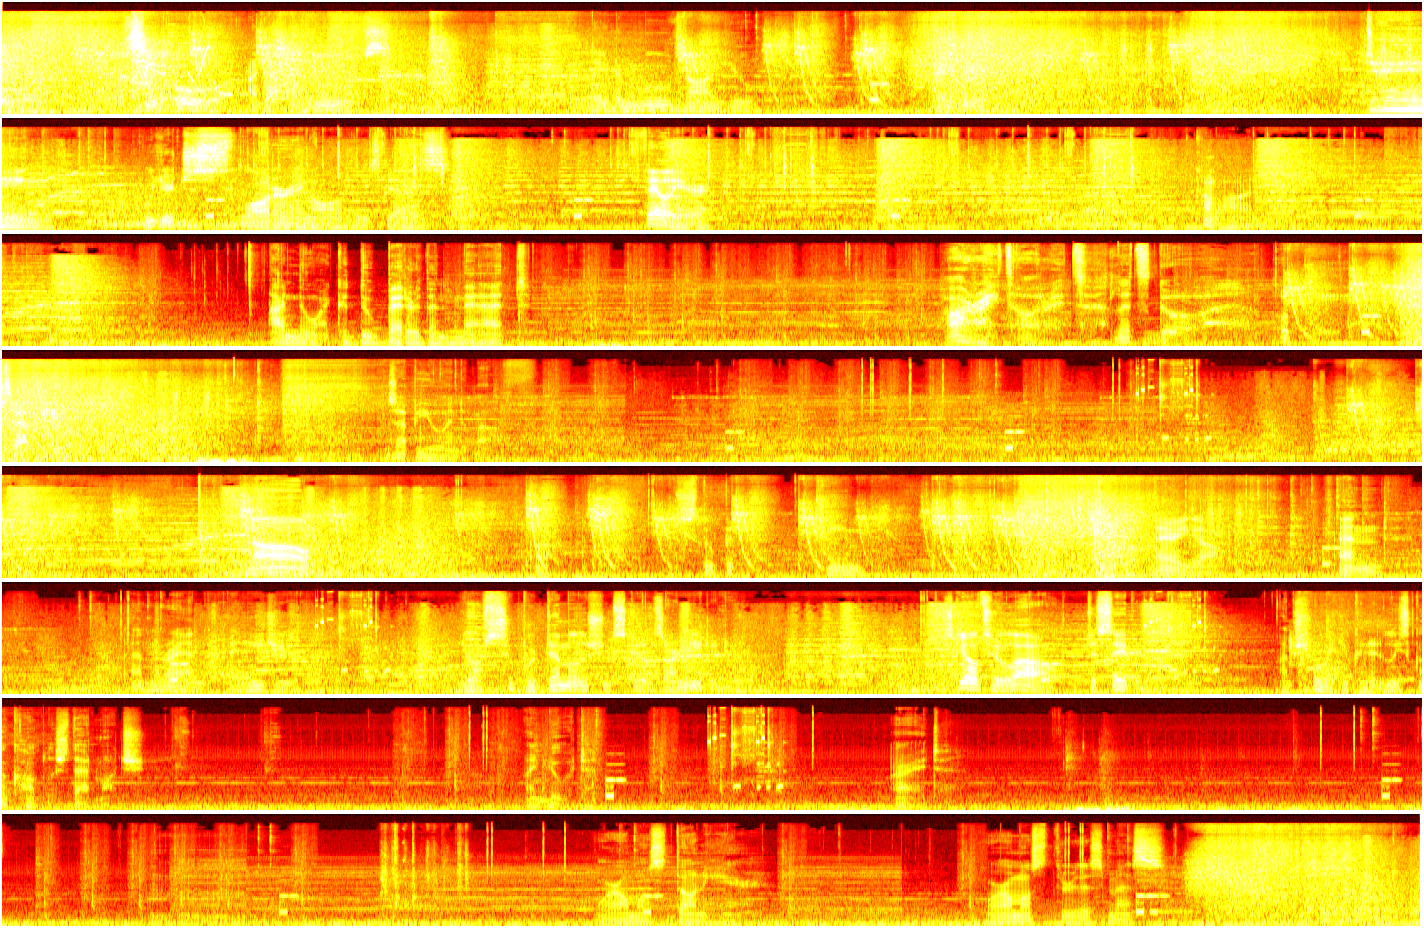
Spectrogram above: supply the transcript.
See, the, oh, I got the moves. I laid the moves on you. Baby. Dang! We are just slaughtering all of these guys. Failure. Come on. I knew I could do better than that. Alright, alright. Let's go. Okay. Zap you. Zap you in the mouth. No! Oh, stupid team. There you go. And... And Rand, I need you. Your super demolition skills are needed. Skill too low. Disable it then. I'm sure you can at least accomplish that much. I knew it. Alright. Hmm. We're almost done here. We're almost through this mess.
